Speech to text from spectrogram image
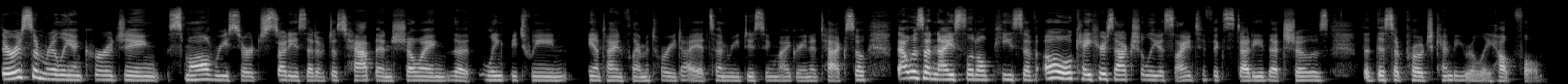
there is some really encouraging small research studies that have just happened showing the link between anti-inflammatory diets and reducing migraine attacks. So that was a nice little piece of, oh, okay, here's actually a scientific study that shows that this approach can be really helpful.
